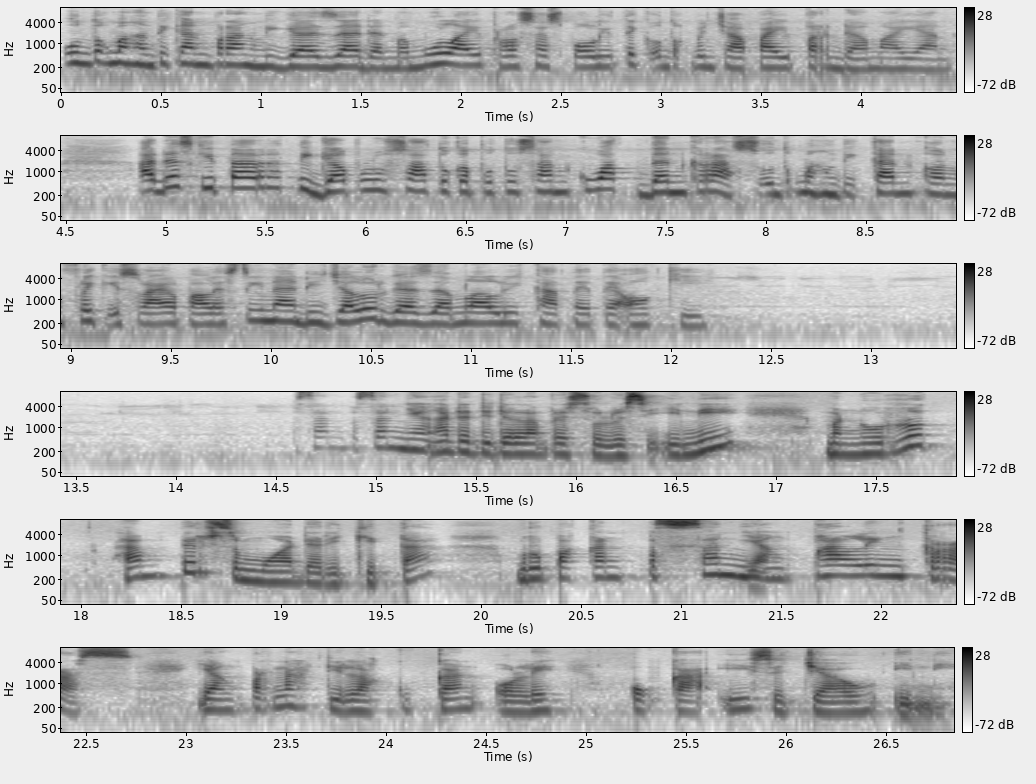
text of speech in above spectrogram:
untuk menghentikan perang di Gaza dan memulai proses politik untuk mencapai perdamaian. Ada sekitar 31 keputusan kuat dan keras untuk menghentikan konflik Israel-Palestina di jalur Gaza melalui KTT OKI. Pesan-pesan yang ada di dalam resolusi ini menurut hampir semua dari kita merupakan pesan yang paling keras yang pernah dilakukan oleh OKI sejauh ini.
